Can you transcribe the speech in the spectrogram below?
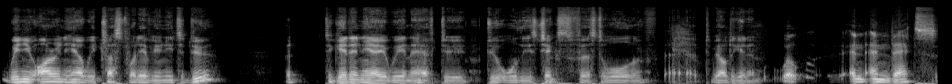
when you are in here, we trust whatever you need to do But to get in here, we're going to have to do all these checks first of all uh, to be able to get in. Well, and and that's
